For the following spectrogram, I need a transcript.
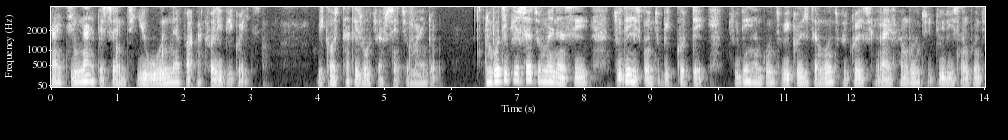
99% you will never actually be great. Because that is what you have set your mind on. But if you set your mind and say, today is going to be a good day, today I'm going to be great, I'm going to be great in life, I'm going to do this, I'm going to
